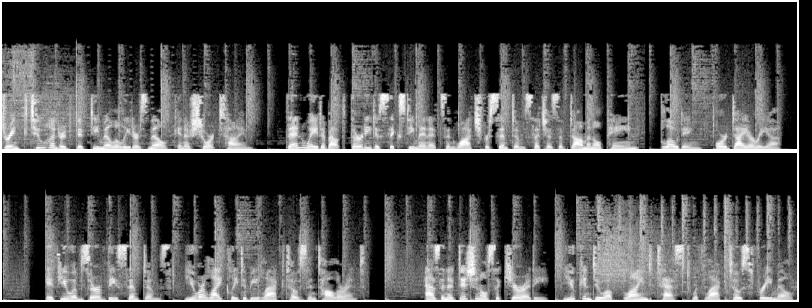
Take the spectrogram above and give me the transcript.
Drink 250 milliliters milk in a short time. Then wait about 30 to 60 minutes and watch for symptoms such as abdominal pain, bloating, or diarrhea. If you observe these symptoms, you are likely to be lactose intolerant. As an additional security, you can do a blind test with lactose-free milk.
